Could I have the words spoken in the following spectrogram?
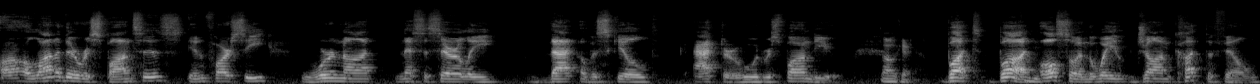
a a lot of their responses in Farsi were not necessarily that of a skilled actor who would respond to you. Okay. But but also in the way John cut the film,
